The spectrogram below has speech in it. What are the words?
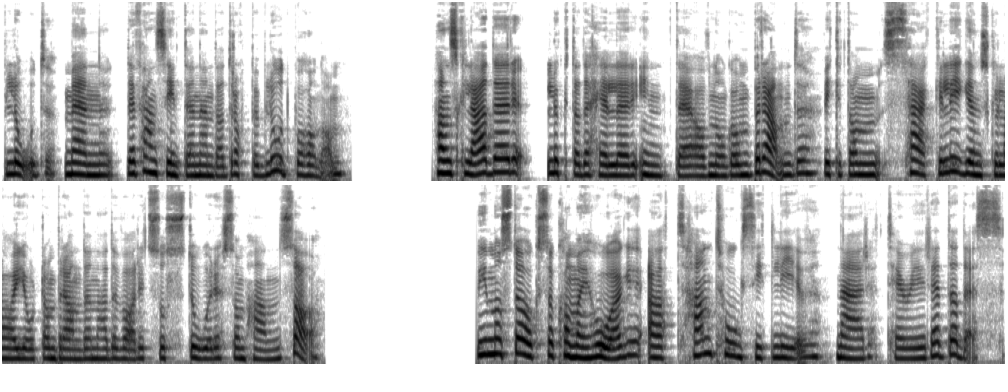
blod, men det fanns inte en enda droppe blod på honom. Hans kläder luktade heller inte av någon brand, vilket de säkerligen skulle ha gjort om branden hade varit så stor som han sa. Vi måste också komma ihåg att han tog sitt liv när Terry räddades.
